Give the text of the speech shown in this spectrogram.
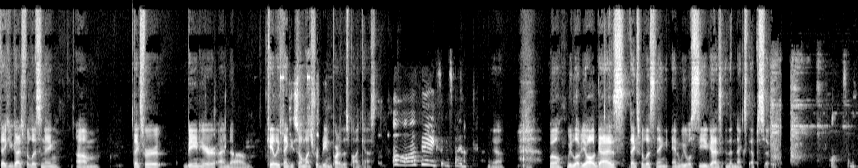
Thank you guys for listening. Um, thanks for being here. And um, Kaylee, thank you so much for being part of this podcast. Oh, thanks. It was fun. Yeah. Well, we love you all, guys. Thanks for listening, and we will see you guys in the next episode. Awesome.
